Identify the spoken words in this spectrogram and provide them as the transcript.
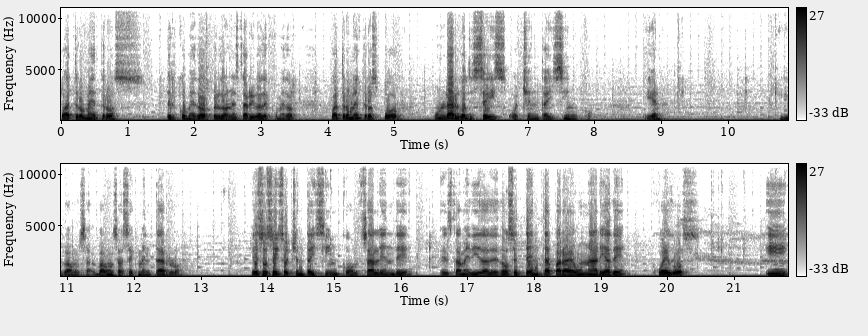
4 metros del comedor, perdón, está arriba del comedor. 4 metros por un largo de 6.85. Bien. Y vamos a, vamos a segmentarlo. Esos 6.85 salen de esta medida de 270 para un área de juegos. Y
